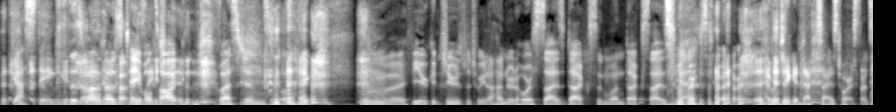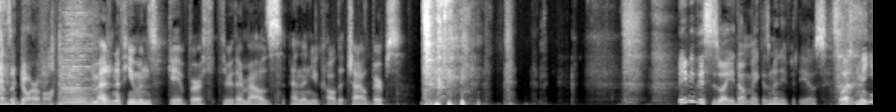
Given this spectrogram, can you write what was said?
disgusting? This is one of those table talk questions. like, hmm, if you could choose between a hundred horse-sized ducks and one duck-sized Yeah. horse. I would take a duck-sized horse. That sounds adorable. Imagine if humans gave birth through their mouths and then you called it child burps. Maybe this is why you don't make as many videos. What me?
